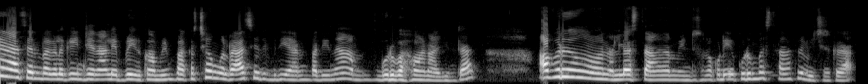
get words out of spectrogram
மீனராசி என்பவர்களுக்கு இன்றைய நாள் எப்படி இருக்கும் அப்படின்னு பார்க்கறச்ச உங்கள் ராசி அதிபதி யாருன்னு பார்த்தீங்கன்னா குரு பகவான் ஆகின்றார். அவரும் நல்ல ஸ்தானம் என்று சொல்லக்கூடிய குடும்பஸ்தானத்தில் வீச்சிருக்கிறார்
